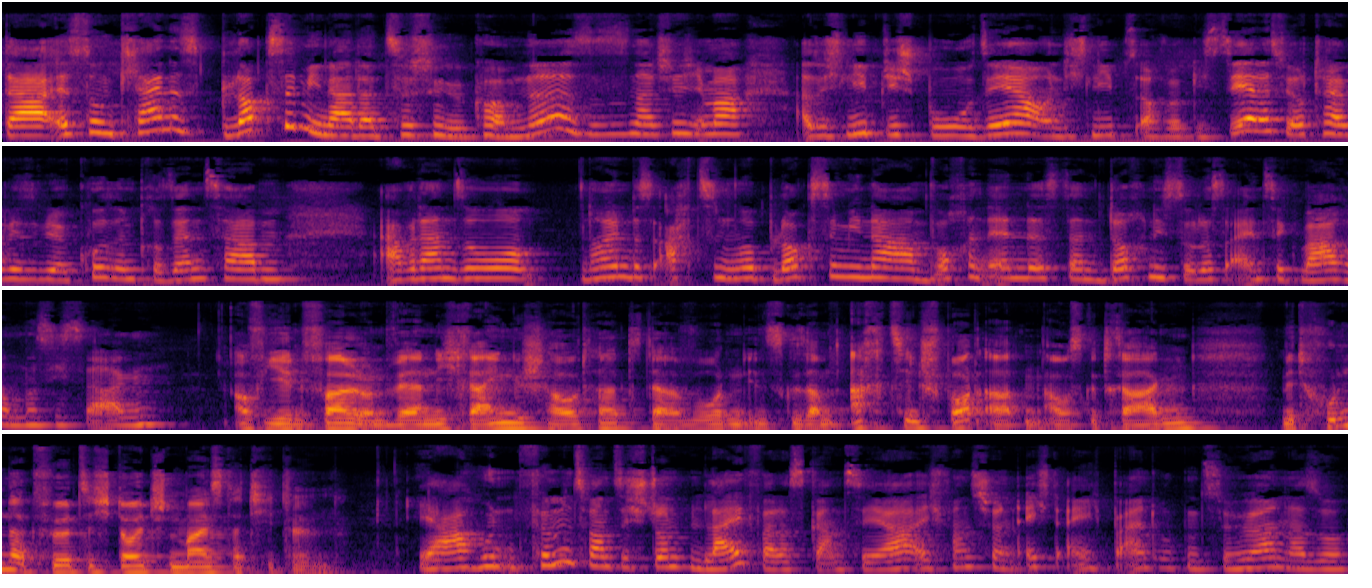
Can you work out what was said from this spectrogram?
da ist so ein kleines Blogseminar dazwischen gekommen, ne? Es ist natürlich immer, also ich liebe die Spo sehr und ich liebe es auch wirklich sehr, dass wir auch teilweise wieder Kurse in Präsenz haben. Aber dann so 9 bis 18 Uhr Blogseminar am Wochenende ist dann doch nicht so das einzig wahre, muss ich sagen. Auf jeden Fall. Und wer nicht reingeschaut hat, da wurden insgesamt 18 Sportarten ausgetragen mit 140 deutschen Meistertiteln ja, 25 Stunden live war das Ganze, ja. Ich fand es schon echt eigentlich beeindruckend zu hören. Also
